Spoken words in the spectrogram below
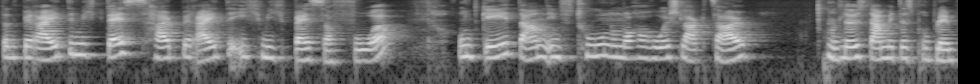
dann bereite mich, deshalb bereite ich mich besser vor und gehe dann ins Tun und mache eine hohe Schlagzahl und löst damit das Problem.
